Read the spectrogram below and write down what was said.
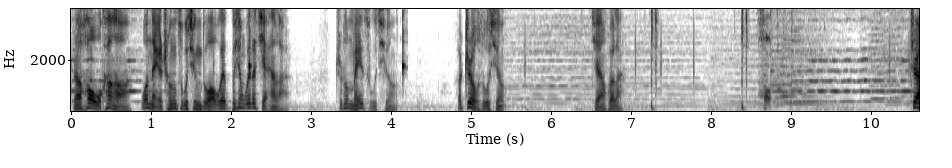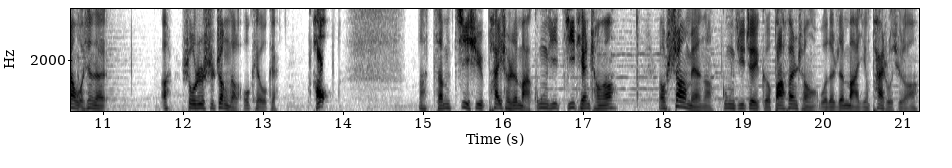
然后我看看啊，我哪个城族青多？我也不行，我给它减下来。这都没族青，啊，这有族青，减回来。好，这样我现在啊，收支是正的了。OK OK，好，那咱们继续派一人马攻击吉田城啊。然后上面呢，攻击这个八幡城，我的人马已经派出去了啊。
